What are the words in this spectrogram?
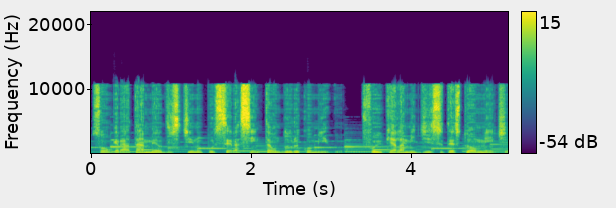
Sou grata a meu destino por ser assim tão duro comigo, foi o que ela me disse textualmente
